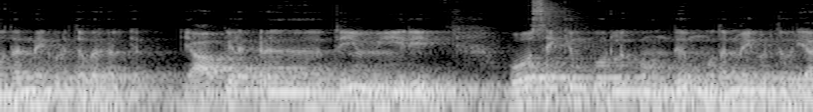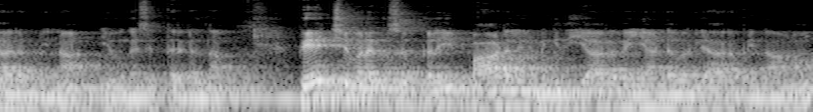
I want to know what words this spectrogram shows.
முதன்மை கொடுத்தவர்கள். யாப்பு இலக்கணத்தையும் மீறி ஓசைக்கும் பொருளுக்கும் வந்து முதன்மை கொடுத்தவர் யார் அப்படின்னா இவங்க சித்தர்கள் தான். பேச்சு வழக்கு சொற்களை பாடலில் மிகுதியாக கையாண்டவர்கள் யார் அப்படின்னாலும்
